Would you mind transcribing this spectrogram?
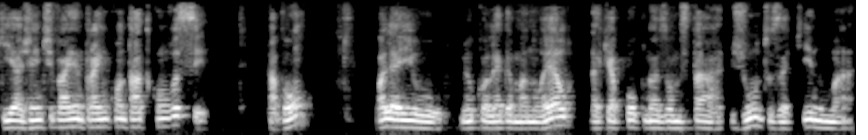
que a gente vai entrar em contato com você, tá bom? Olha aí o meu colega Manuel, daqui a pouco nós vamos estar juntos aqui numa,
